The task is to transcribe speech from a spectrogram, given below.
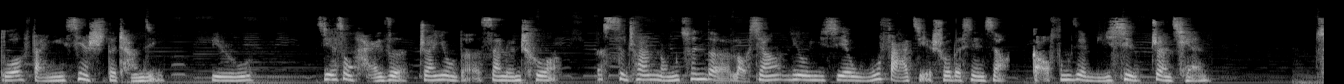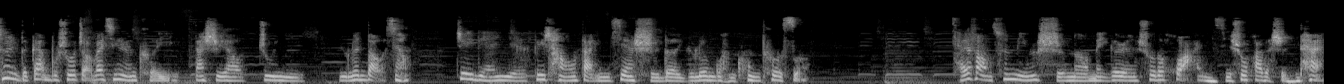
多反映现实的场景，比如接送孩子专用的三轮车，四川农村的老乡利用一些无法解说的现象。搞封建迷信赚钱，村里的干部说找外星人可以，但是要注意舆论导向，这一点也非常反映现实的舆论管控特色。采访村民时呢，每个人说的话以及说话的神态，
